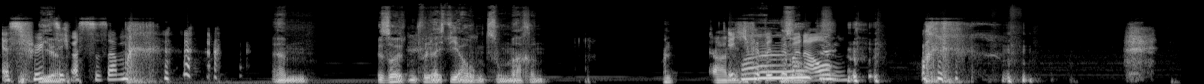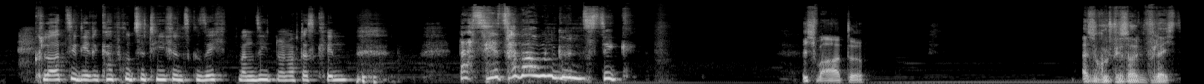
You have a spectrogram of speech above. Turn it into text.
Es fügt Hier. sich was zusammen. Ähm, wir sollten vielleicht die Augen zumachen. Dann Ich Was? verbinde meine Augen. Claude zieht ihre Kapuze tief ins Gesicht. Man sieht nur noch das Kinn. Das ist jetzt aber ungünstig. Ich warte. Also gut, wir sollten vielleicht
